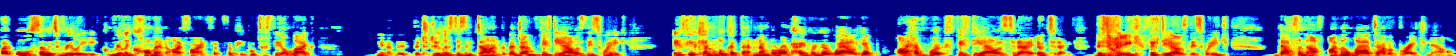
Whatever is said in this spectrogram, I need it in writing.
But also it's really, really common, I find, for, for people to feel like, you know, the, the to-do list isn't done, but they've done 50 hours this week. If you can look at that number on paper and go, wow, yep, I have worked 50 hours today, oh, today, this week, 50 hours this week. That's enough. I'm allowed to have a break now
